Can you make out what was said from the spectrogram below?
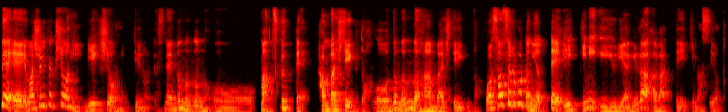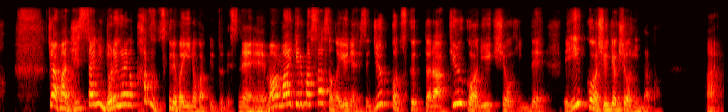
で、え、まあ、集客商品、利益商品っていうのをですね、どんどんどんどん、おまあ、作って販売していくと、どんどんどんどん販売していくと。そうすることによって、一気に売り上げが上がっていきますよと。じゃあ、まあ実際にどれぐらいの数作ればいいのかというとですね、え、まあ、マイケル・マスターソンが言うにはですね、10個作ったら9個は利益商品で、1個は集客商品だと。は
